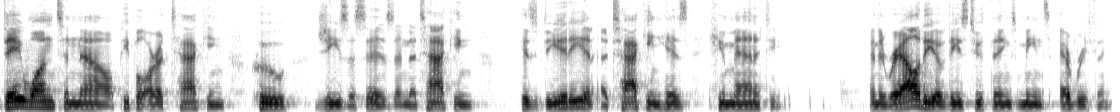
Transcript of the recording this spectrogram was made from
day one to now, people are attacking who Jesus is and attacking his deity and attacking his humanity. And the reality of these two things means everything.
